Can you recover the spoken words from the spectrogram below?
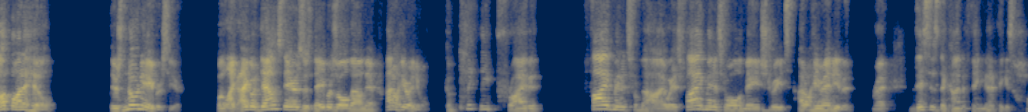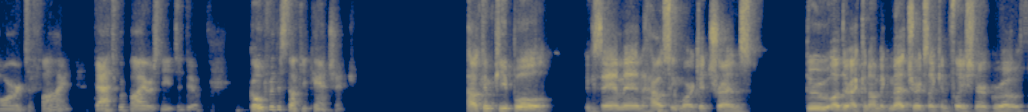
up on a hill. There's no neighbors here. But like I go downstairs, there's neighbors all down there. I don't hear anyone. Completely private. Five minutes from the highways, five minutes from all the main streets. I don't hear any of it. Right. This is the kind of thing that I think is hard to find. That's what buyers need to do. Go for the stuff you can't change. How can people examine housing market trends through other economic metrics like inflation or growth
